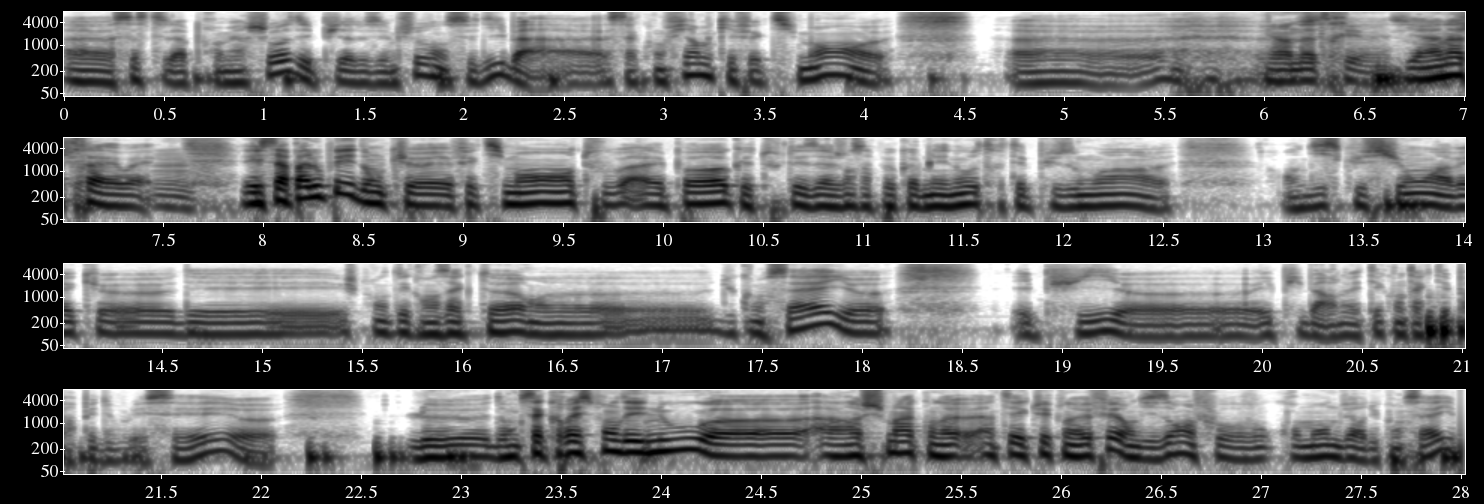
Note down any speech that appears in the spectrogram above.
ça, c'était la première chose. Et puis la deuxième chose, on s'est dit, bah, ça confirme qu'effectivement, euh, il y a un attrait. il y a un attrait, ouais. Hmm. Et ça n'a pas loupé. Donc, euh, effectivement, tout, à l'époque, toutes les agences un peu comme les nôtres étaient plus ou moins euh, en discussion avec des, je pense, des grands acteurs du conseil. et puis, et puis bah, on a été contacté par PwC. le, donc, ça correspondait, nous, à un chemin qu'on intellectuel qu'on avait fait en disant il faut qu'on monte vers du conseil.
